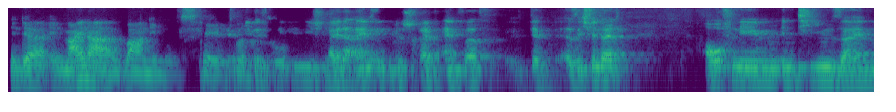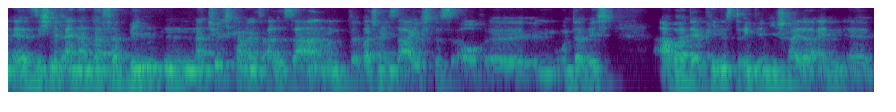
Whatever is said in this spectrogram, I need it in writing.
In, der, in meiner Wahrnehmungswelt oder Das so. in die Schneide ein beschreibt einfach, also ich finde halt, aufnehmen, intim sein, äh, sich miteinander verbinden. Natürlich kann man das alles sagen und wahrscheinlich sage ich das auch äh, im Unterricht, Aber der Penis dringt in die Scheide ein, äh,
